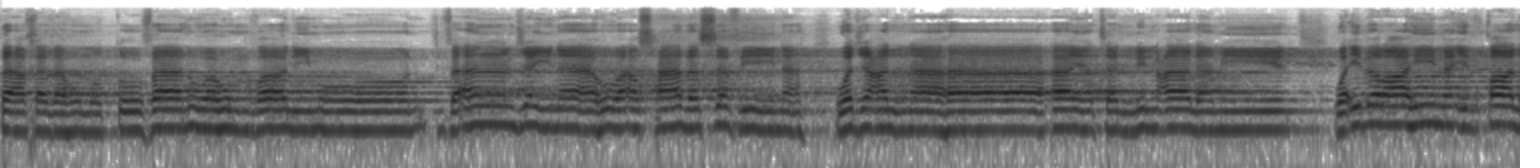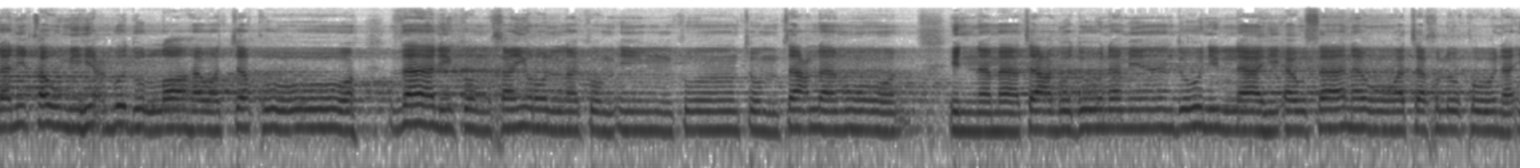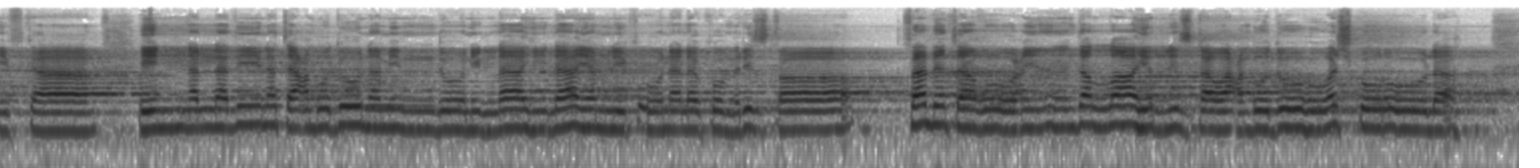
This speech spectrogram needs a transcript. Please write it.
فأخذهم الطوفان وهم ظالمون. فأنجيناه وأصحاب السفينة وجعلناها آية للعالمين. وإبراهيم إذ قال لقومه اعبدوا الله واتقوه ذلكم خير لكم إن كنتم تعلمون. إنما تعبدون من دون الله أوثانا وتخلقون إفكا. إن الذين تعبدون من دون الله لا يملكون لكم رزقا. فابتغوا عند الله الرزق واعبدوه واشكروا له.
